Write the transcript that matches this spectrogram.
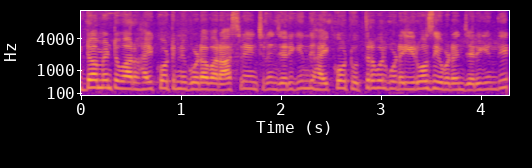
ఎండోమెంట్ వారు హైకోర్టుని కూడా వారు ఆశ్రయించడం జరిగింది హైకోర్టు ఉత్తర్వులు కూడా ఈరోజు ఇవ్వడం జరిగింది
